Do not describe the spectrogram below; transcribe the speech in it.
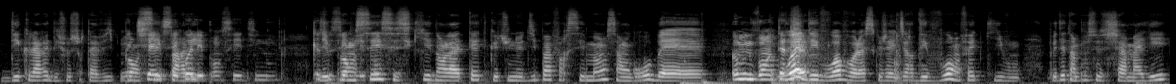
déclarer des choses sur ta vie, Mais penser, c'est quoi les pensées Dis-nous? Les pensées, c'est ce qui est dans la tête que tu ne dis pas forcément. C'est en gros, ben, Comme une voix intérieure. Ouais, des voix, voilà ce que j'allais dire, des voix en fait qui vont peut-être un peu se chamailler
